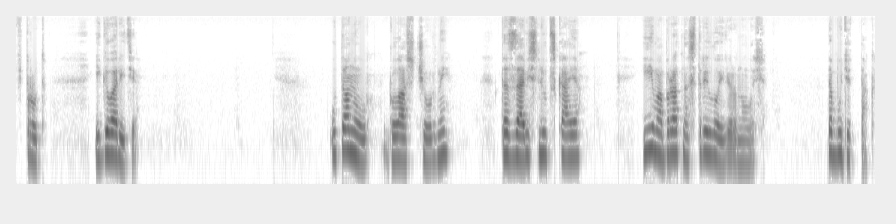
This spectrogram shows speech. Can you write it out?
в пруд и говорите. Утонул глаз черный, да зависть людская, и им обратно стрелой вернулась. Да будет так.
